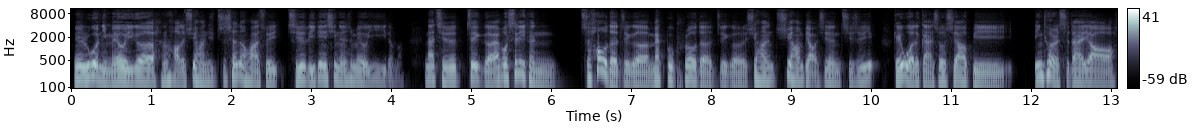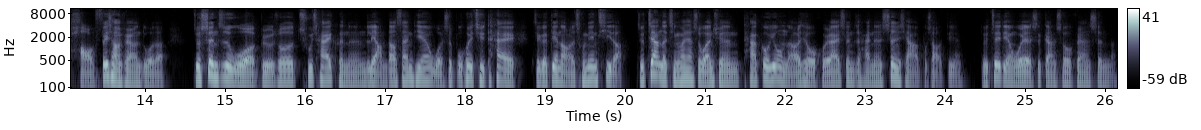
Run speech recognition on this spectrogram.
因为如果你没有一个很好的续航去支撑的话，所以其实离电性能是没有意义的嘛。那其实这个 Apple Silicon 之后的这个 MacBook Pro 的这个续航续航表现，其实给我的感受是要比。英特尔时代要好非常非常多的，就甚至我比如说出差可能两到三天，我是不会去带这个电脑的充电器的。就这样的情况下是完全它够用的，而且我回来甚至还能剩下不少电。对这点我也是感受非常深的。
